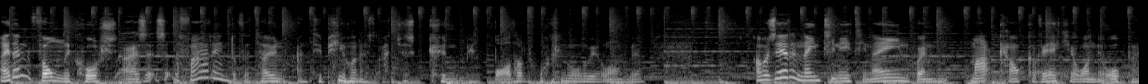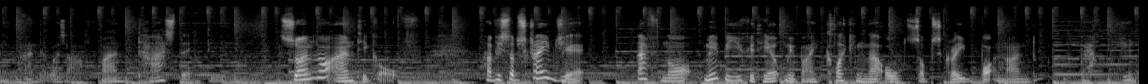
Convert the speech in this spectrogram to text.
I didn't film the course as it's at the far end of the town, and to be honest, I just couldn't be bothered walking all the way along there. I was there in 1989 when Mark Calcavecchia won the Open and it was a fantastic day. So I'm not anti golf. Have you subscribed yet? If not, maybe you could help me by clicking that old subscribe button and, well, you know.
